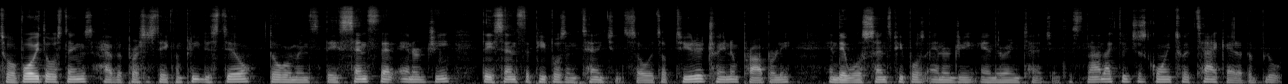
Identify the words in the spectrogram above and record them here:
to avoid those things, have the person stay completely still. Dobermans, they sense that energy. They sense the people's intentions. So it's up to you to train them properly, and they will sense people's energy and their intentions. It's not like they're just going to attack out of the blue.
